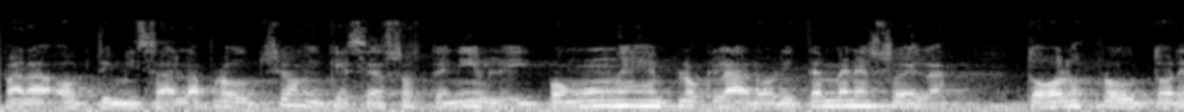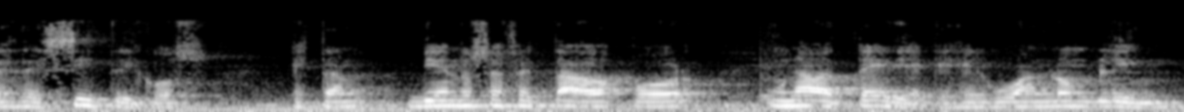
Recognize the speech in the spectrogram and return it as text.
para optimizar la producción y que sea sostenible. Y pongo un ejemplo claro, ahorita en Venezuela todos los productores de cítricos están viéndose afectados por una bacteria que es el guanlomblin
